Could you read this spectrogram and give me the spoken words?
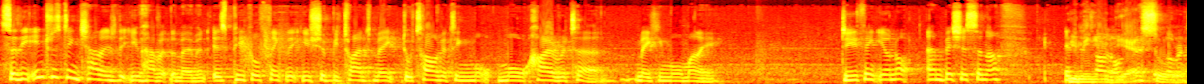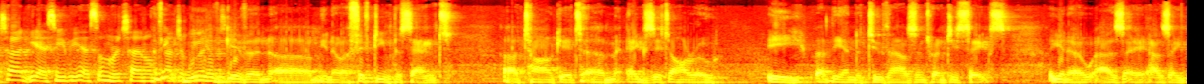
So the interesting challenge that you have at the moment is people think that you should be trying to make targeting more, more higher return, making more money. Do you think you're not ambitious enough you mean UBS or return? Yes, UBS on return on I think we have given um, you know a 15 percent uh, target um, exit ROE at the end of 2026, you know, as a as a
